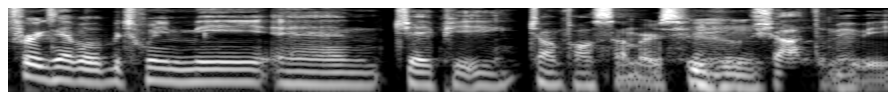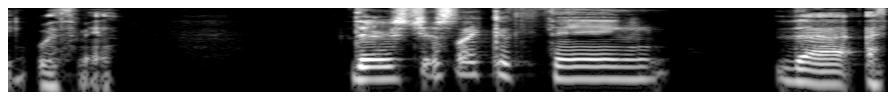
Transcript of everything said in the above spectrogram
for example, between me and JP John Paul Summers, who mm-hmm. shot the movie with me, there's just like a thing that I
